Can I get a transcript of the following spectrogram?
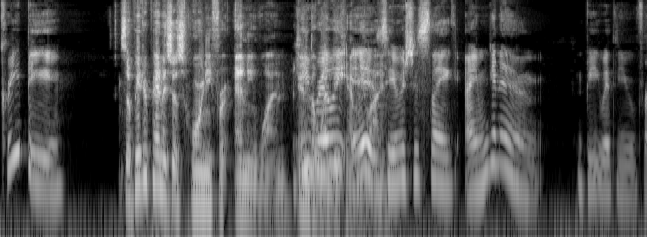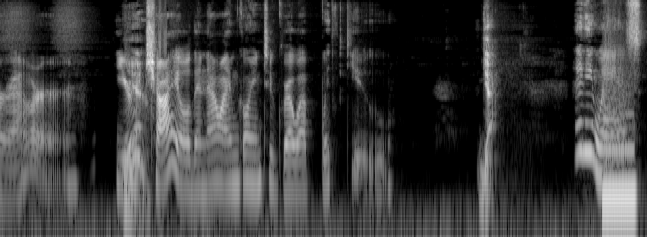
creepy. So Peter Pan is just horny for anyone in he the really Wendy family is. line. He was just like, I'm gonna be with you forever. You're Yeah. a child, and now I'm going to grow up with you. yeah. Anyways,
